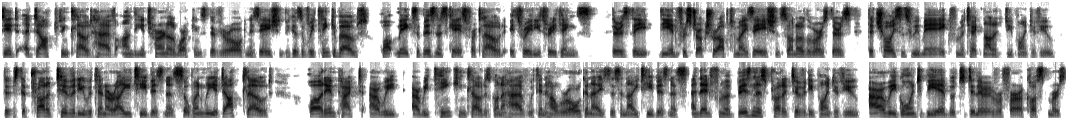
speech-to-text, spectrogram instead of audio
did adopting cloud have on the internal workings of your organization? Because if we think about what makes a business case for cloud, it's really three things. There's the, the infrastructure optimization. So, in other words, there's the choices we make from a technology point of view. There's the productivity within our IT business. So, when we adopt cloud, what impact are we are we thinking cloud is going to have within how we're organized as an IT business? And then from a business productivity point of view, are we going to be able to deliver for our customers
